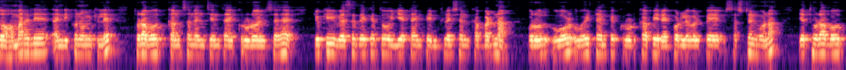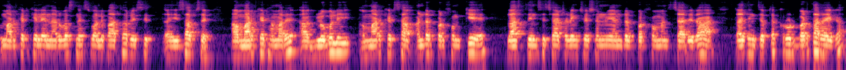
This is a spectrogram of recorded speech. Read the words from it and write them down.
तो हमारे लिए एंड इकोनॉमी के लिए थोड़ा बहुत कंसर्न एंड चिंता है क्रूड ऑयल से है। क्योंकि वैसे देखे तो ये टाइम पे इन्फ्लेशन का बढ़ना और वही टाइम पे क्रूड का भी रिकॉर्ड लेवल पे सस्टेन होना ये थोड़ा बहुत मार्केट के लिए नर्वसनेस वाली बात है और इसी, हिसाब से मार्केट हमारे ग्लोबली मार्केट अंडर परफॉर्म किए है। लास्ट तीन से चार ट्रेडिंग सेशन में अंडर परफॉर्मेंस जारी रहा है। तो आई थिंक जब तक क्रूड बढ़ता रहेगा,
